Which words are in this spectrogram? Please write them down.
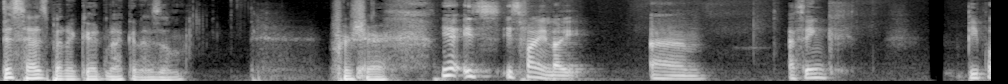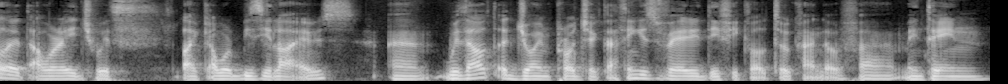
This has been a good mechanism. For sure. Yeah, it's it's funny. Like, um, I think people at our age with like our busy lives, um, without a joint project, I think it's very difficult to kind of uh, maintain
